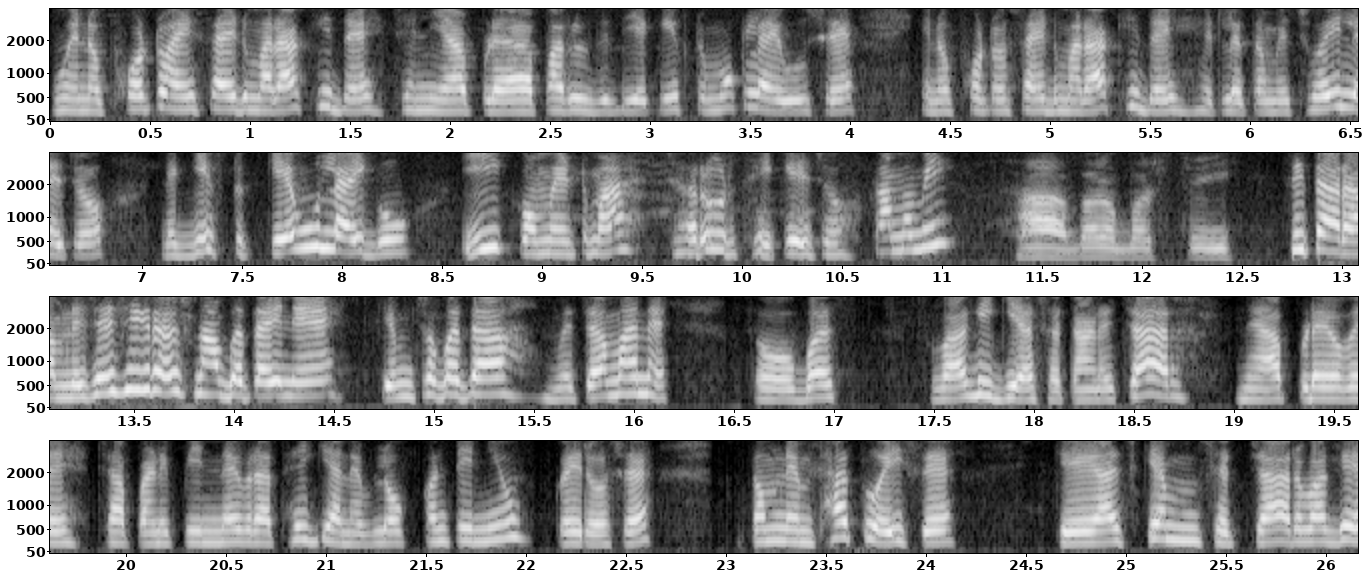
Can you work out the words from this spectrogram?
હું એનો ફોટો અહીં સાઈડમાં રાખી દઈ જેની આપણે આ પારુલ દીદીએ ગિફ્ટ મોકલાવ્યું છે. એનો ફોટો સાઈડમાં રાખી દઈ એટલે તમે જોઈ લેજો. ને ગિફ્ટ કેવું લાગ્યું ઈ કોમેન્ટમાં જરૂરથી કહેજો. કા મમ્મી? હા બરોબર છે. સીતારામને જય શ્રી કૃષ્ણ બતાવીને. કેમ છો બધા? મજામાં ને? તો બસ વાગી ગયા સટાણે ચાર. ને આપણે હવે ચા પાણી પીને નેવરા થઈ ગયા ને બ્લોગ કન્ટિન્યુ કર્યો છે. તમને એમ થતું હશે કે આજ કેમ છે ચાર વાગે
